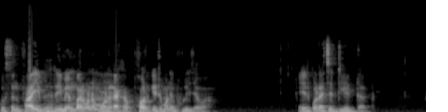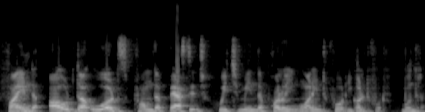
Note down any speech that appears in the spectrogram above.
কোশ্চেন ফাইভ রিমেম্বার মানে মনে রাখা ফরগেট মানে ভুলে যাওয়া। এরপরে আছে ডিএর দাগ find out the words from the passage which mean the following one into four equal to four বন্ধুরা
